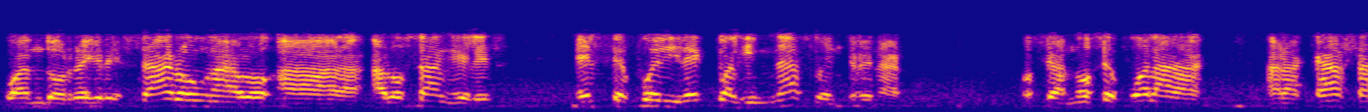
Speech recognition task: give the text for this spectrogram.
cuando regresaron a, a, Los Ángeles, él se fue directo al gimnasio a entrenar. O sea, no se fue a la, a la casa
